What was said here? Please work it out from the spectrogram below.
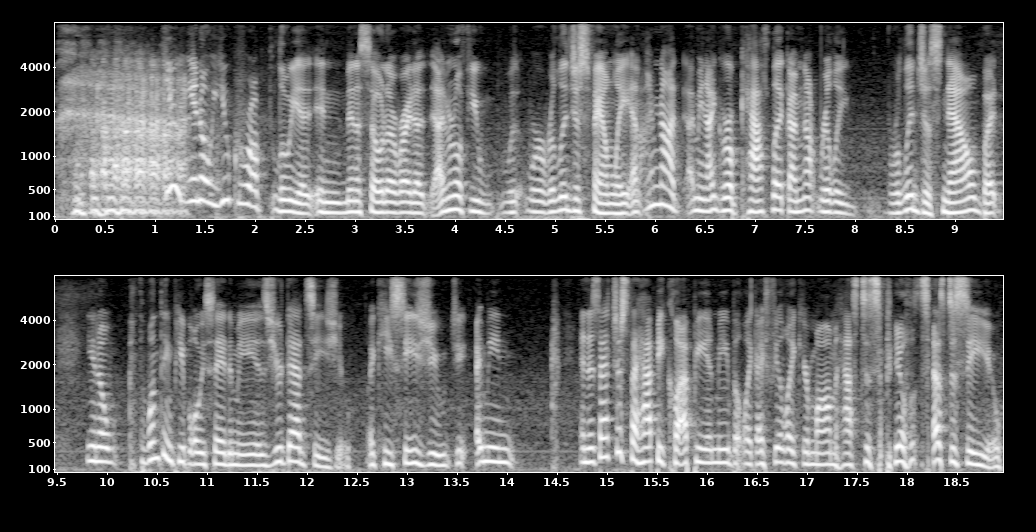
you, you know, you grew up, Louie, in Minnesota, right? I don't know if you were a religious family, and I'm not. I mean, I grew up Catholic. I'm not really religious now, but you know, the one thing people always say to me is, "Your dad sees you. Like he sees you." Do you- I mean, and is that just the happy clappy in me? But like, I feel like your mom has to feel has to see you.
